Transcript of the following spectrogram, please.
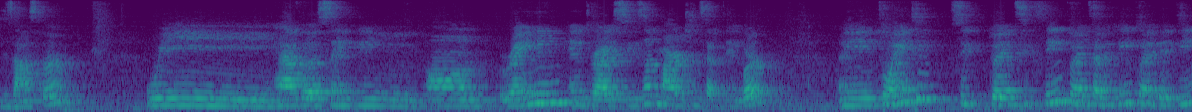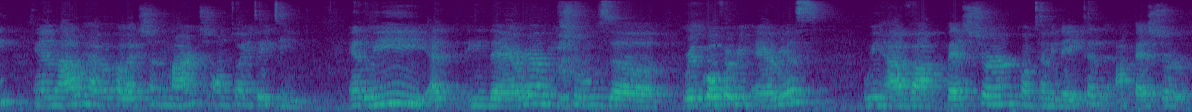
disaster. We have a sampling on raining and dry season, March and September. In 20, 2016, 2017, 2018, and now we have a collection in March on 2018. And we, at, in the area, we choose uh, recovery areas. We have a pasture contaminated, a pasture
